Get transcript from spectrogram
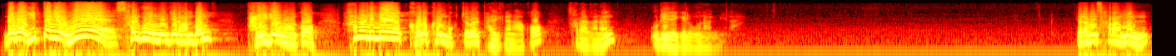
내가 이 땅에 왜 살고 있는지를 한번 발견하고 하나님의 거룩한 목적을 발견하고 살아가는 우리 되기를 원합니다. 여러분, 사람은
